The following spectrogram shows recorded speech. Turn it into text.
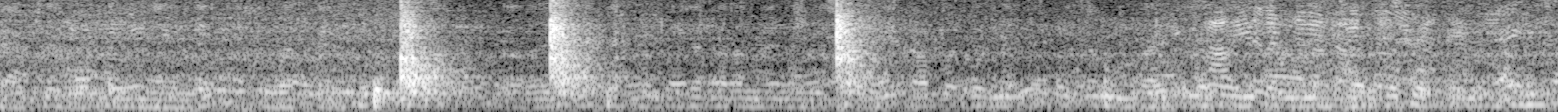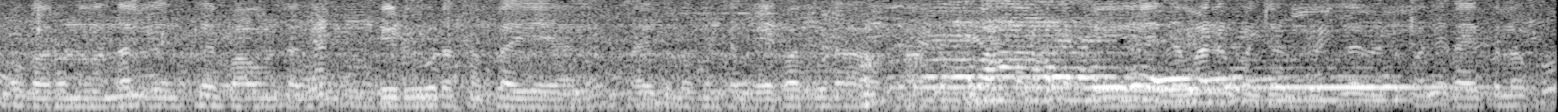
factory opening అయింది. Sugar factory. సంతోషకరమైన విషయం కాకపోతే కొంచెం చెరుకు ఒక రెండు వందలు పెంచితే బాగుంటుంది. సీడ్ కూడా సప్లై చేయాలి. రైతులకు కొంచెం లేబర్ కూడా యజమాని కొంచెం దృష్టిలో పెట్టుకొని రైతులకు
